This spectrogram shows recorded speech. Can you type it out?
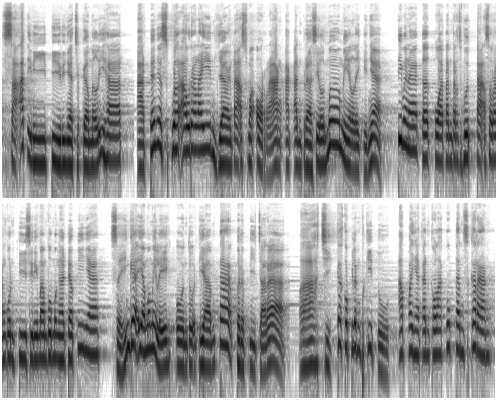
saat ini dirinya juga melihat adanya sebuah aura lain yang tak semua orang akan berhasil memilikinya. Di mana kekuatan tersebut tak seorang pun di sini mampu menghadapinya sehingga ia memilih untuk diam tak berbicara. Wah, jika kau bilang begitu, apa yang akan kau lakukan sekarang?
